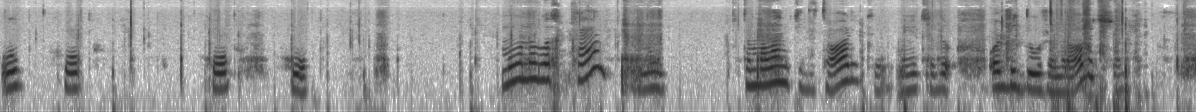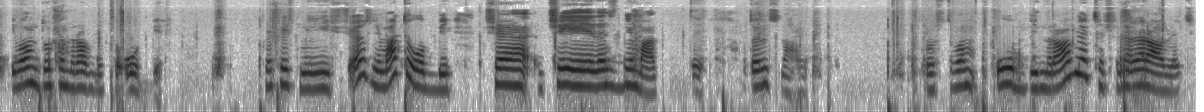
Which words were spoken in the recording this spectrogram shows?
Хоп, хоп, хоп, хоп. Ну, воно легке, ну, там маленькі детальки. Мені це до- обі дуже нравиться. І вам дуже нравляться обі. Пишіть мені ще знімати обі, чи, чи не знімати. А то не знаю. Просто вам обі нравляться чи не нравляться.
